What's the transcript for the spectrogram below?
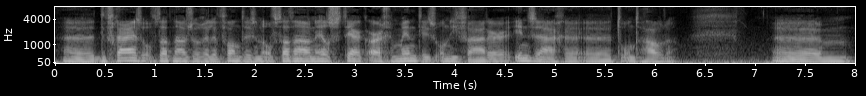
Uh, de vraag is of dat nou zo relevant is... en of dat nou een heel sterk argument is om die vader inzage uh, te onthouden. Um,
